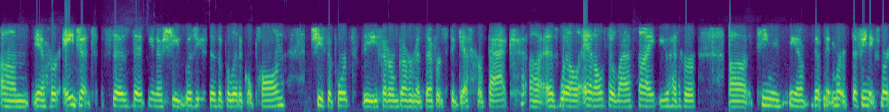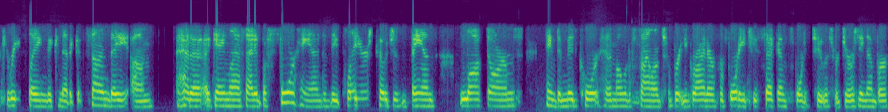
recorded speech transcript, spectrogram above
Um, you know, her agent says that you know she was used as a political pawn. She supports the federal government's efforts to get her back uh, as well. And also last night you had her uh, team, you know, the, the Phoenix Mercury playing the Connecticut Sun. They um, had a, a game last night, and beforehand, the players, coaches, and fans locked arms came to midcourt, had a moment of silence for Brittney Griner for 42 seconds. 42 is her jersey number.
